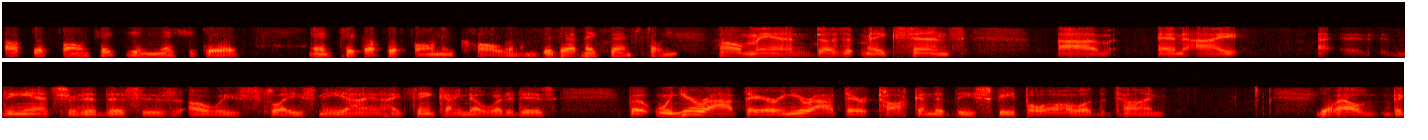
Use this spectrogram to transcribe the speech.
up the phone, take the initiative, and pick up the phone and call them. Does that make sense, Tony? Oh man, does it make sense? Um, and I, the answer to this is always slays me. I, I think I know what it is, but when you're out there and you're out there talking to these people all of the time, well, the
